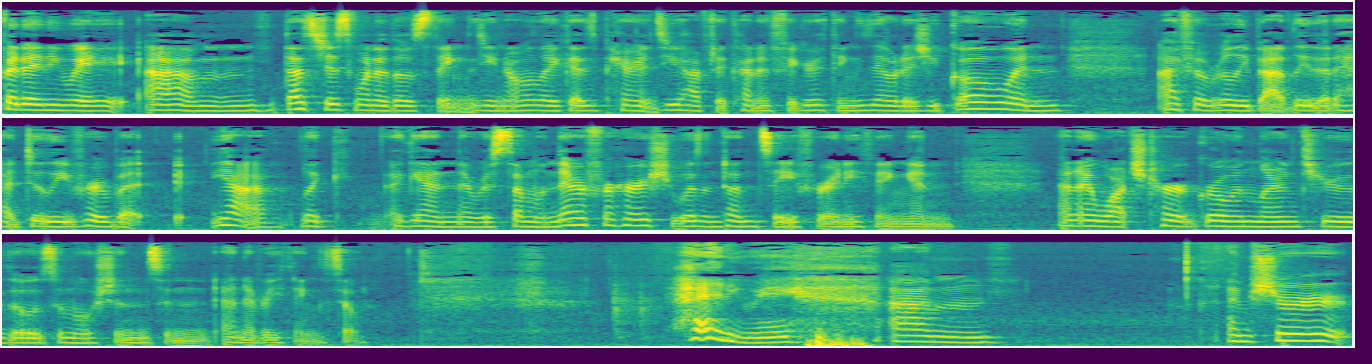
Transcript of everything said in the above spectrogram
But anyway, um, that's just one of those things, you know, like as parents, you have to kind of figure things out as you go. And I feel really badly that I had to leave her. But yeah, like again, there was someone there for her. She wasn't unsafe or anything. And, and I watched her grow and learn through those emotions and, and everything. So anyway, um, I'm sure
